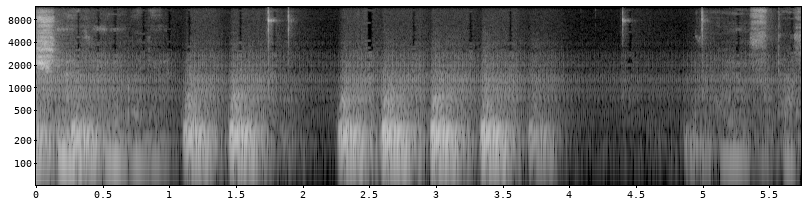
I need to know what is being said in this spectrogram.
Mongolian. Install.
